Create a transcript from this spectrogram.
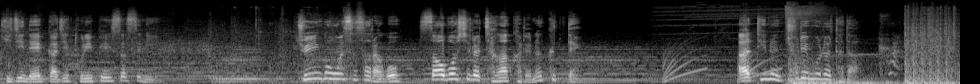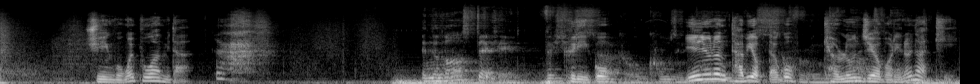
기지 내까지 돌입해 있었으니 주인공을 사살하고 서버실을 장악하려는 그때 아티는 출입문을 닫아 주인공을 보호합니다. In the last decade, vicious 그리고 인류는 답이 없다고 결론 지어버리는 아티.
